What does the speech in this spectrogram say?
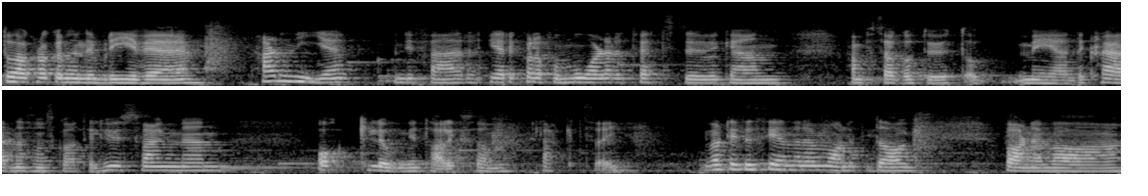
Då har klockan hunnit blivit halv nio ungefär. Erik håller på och målar i tvättstugan. Hampus har gått ut och med kläderna som ska till husvagnen. Och lugnet har liksom lagt sig. Vi var lite senare än vanligt idag. Barnen var,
